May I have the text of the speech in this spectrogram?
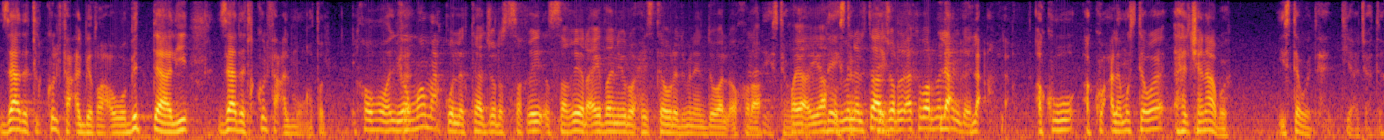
زادت الكلفة على البضاعة وبالتالي زادت الكلفة على المواطن. هو اليوم ف... ما معقول التاجر الصغير الصغير أيضا يروح يستورد من الدول الأخرى؟ ويأخذ من التاجر الأكبر من لا عنده؟ لا لا. أكو أكو على مستوى أهل شنابه يستورد احتياجاته.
